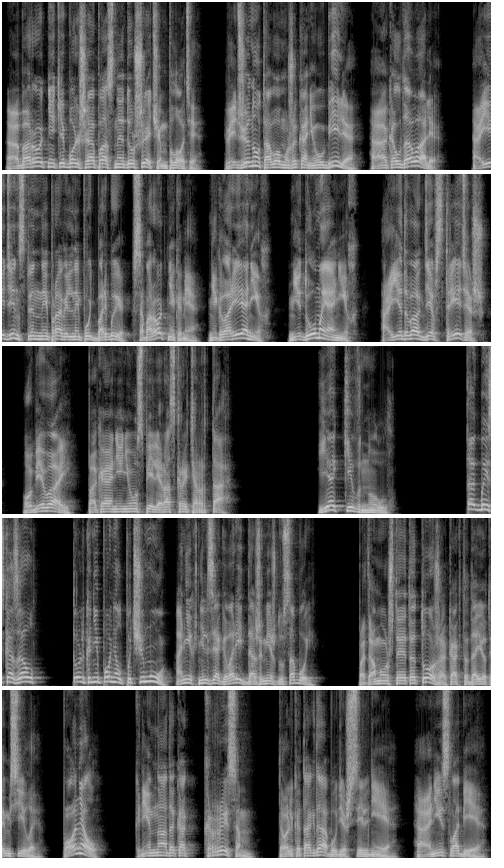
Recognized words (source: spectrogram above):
Оборотники больше опасны душе, чем плоти. Ведь жену того мужика не убили, а околдовали. А единственный правильный путь борьбы с оборотниками — не говори о них, не думай о них, а едва где встретишь, убивай, пока они не успели раскрыть рта». Я кивнул. «Так бы и сказал. Только не понял, почему о них нельзя говорить даже между собой». «Потому что это тоже как-то дает им силы. Понял? К ним надо как к крысам. Только тогда будешь сильнее, а они слабее».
